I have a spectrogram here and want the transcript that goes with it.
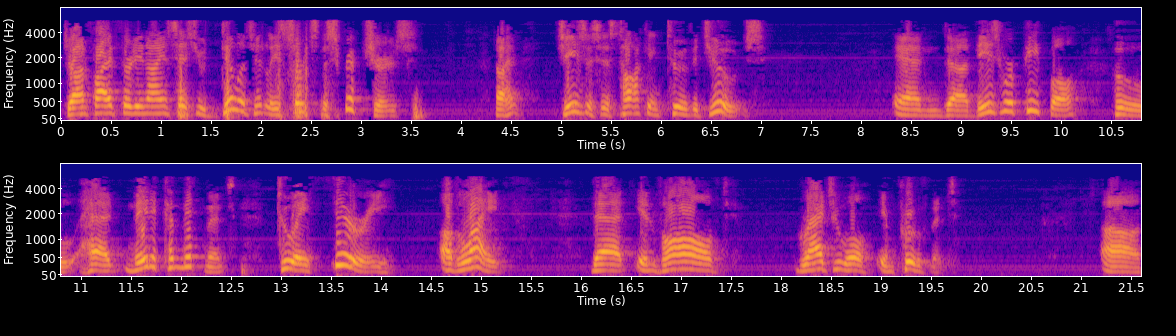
John 5:39 says you diligently search the scriptures. Now, Jesus is talking to the Jews. And uh, these were people who had made a commitment to a theory of life that involved gradual improvement. Uh,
